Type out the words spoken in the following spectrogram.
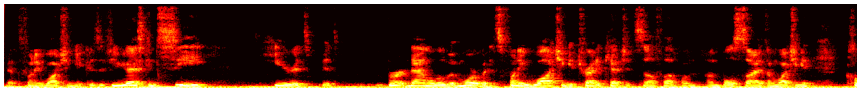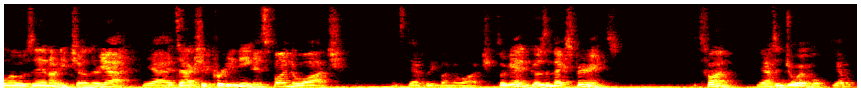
That's funny watching it because if you guys can see here, it's it's burnt down a little bit more, but it's funny watching it try to catch itself up on, on both sides. I'm watching it close in on each other. Yeah, yeah. It's actually pretty neat. it's fun to watch. It's definitely fun to watch. So again, goes in the experience. It's fun. Yeah. It's enjoyable. Yep.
